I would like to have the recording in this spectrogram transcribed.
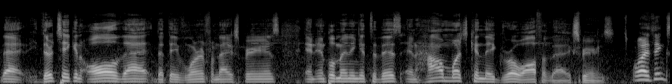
that they're taking all that that they've learned from that experience and implementing it to this, and how much can they grow off of that experience? Well, I think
